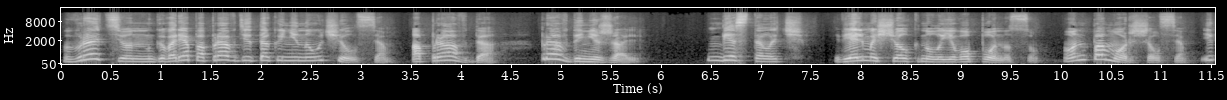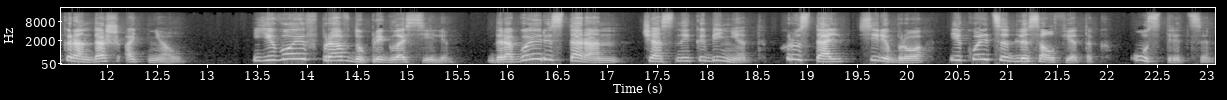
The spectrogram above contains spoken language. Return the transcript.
Врать он, говоря по правде, так и не научился. А правда, правды не жаль. Бестолочь. Вельма щелкнула его по носу. Он поморщился и карандаш отнял. Его и вправду пригласили. Дорогой ресторан, частный кабинет, хрусталь, серебро и кольца для салфеток, устрицы.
